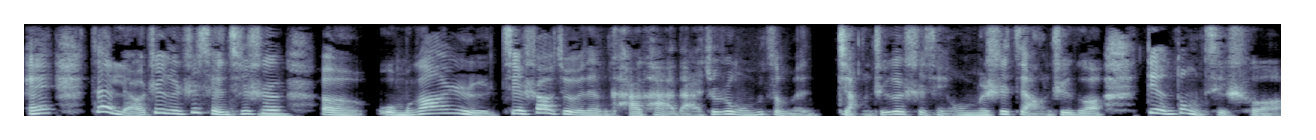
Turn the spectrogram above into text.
哎，在聊这个之前，其实呃，我们刚开始介绍就有点卡卡的，就是我们怎么讲这个事情？我们是讲这个电动汽车，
